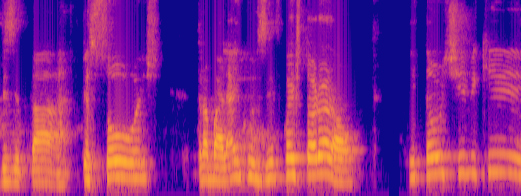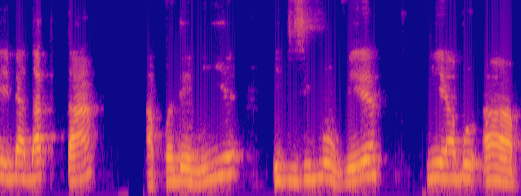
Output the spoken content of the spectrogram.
visitar pessoas, trabalhar inclusive com a história oral. Então eu tive que me adaptar à pandemia e desenvolver e a, a,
